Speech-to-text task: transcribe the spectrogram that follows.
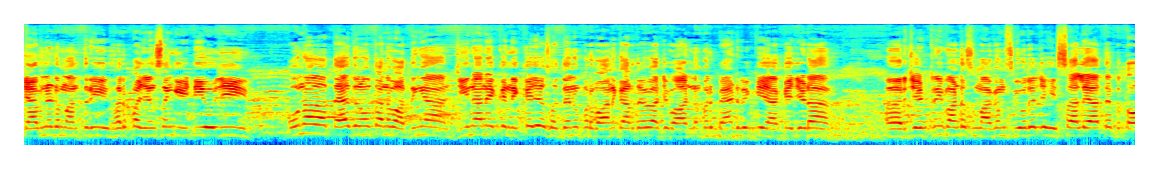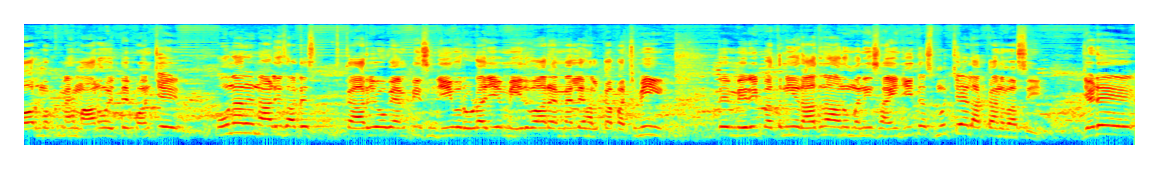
ਕੈਬਨਿਟ ਮੰਤਰੀ ਹਰਭਜਨ ਸਿੰਘ ਈਟੀਓ ਜੀ, ਉਹਨਾਂ ਦਾ ਤਹਿ ਦਿਲੋਂ ਧੰਨਵਾਦੀਆਂ, ਜਿਨ੍ਹਾਂ ਨੇ ਇੱਕ ਨਿੱਕੇ ਜਿਹੇ ਸੱਦੇ ਨੂੰ ਪ੍ਰਵਾਨ ਕਰਦੇ ਹੋਏ ਅੱਜ ਵਾਰਡ ਨੰਬਰ 65 ਵਿਖੇ ਆ ਕੇ ਜਿਹੜਾ ਰਜਿਸਟਰੀ ਵੰਡ ਸਮਾਗਮ ਸੀ, ਉਹਦੇ 'ਚ ਹਿੱਸਾ ਲਿਆ ਤੇ ਬਤੌਰ ਮੁੱਖ ਮਹਿਮਾਨ ਉਹ ਇੱਥੇ ਪਹੁੰਚੇ। ਉਹਨਾਂ ਦੇ ਨਾਲ ਹੀ ਸਾਡੇ ਸਤਿਕਾਰਯੋਗ ਐਮਪੀ ਸੰਜੀਵ ਅਰੋੜਾ ਜੀ, ਉਮੀਦਵਾਰ ਐਮਐਲਏ ਹਲਕਾ ਪੱਛਮੀ ਤੇ ਮੇਰੀ ਪਤਨੀ ਆਰਾਧਨਾ ਅਨੁਮਨੀ ਸਾਈਂ ਜੀ ਤੇ ਸਮੁੱਚੇ ਇਲਾਕਾ ਨਿਵਾਸੀ, ਜਿਹੜੇ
